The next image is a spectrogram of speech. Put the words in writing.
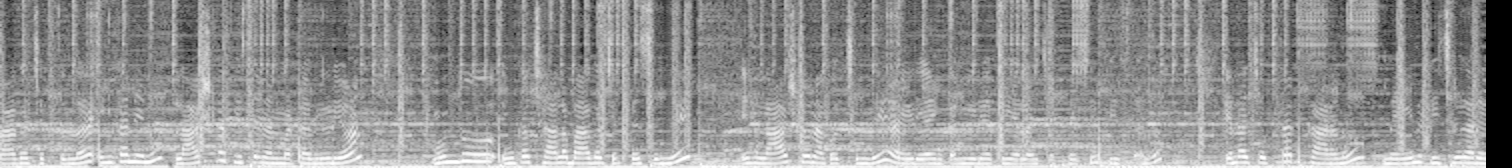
బాగా చెప్తుందో ఇంకా నేను లాస్ట్లో తీసానమాట వీడియో ముందు ఇంకా చాలా బాగా చెప్పేసింది. ఇక లాస్ట్లో నాకు వచ్చింది ఐడియా ఇంకా వీడియో తీయాలని చెప్పేసి తీశాను. ఇలా చెప్తాను కారణం మెయిన్ టీచర్ గారే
